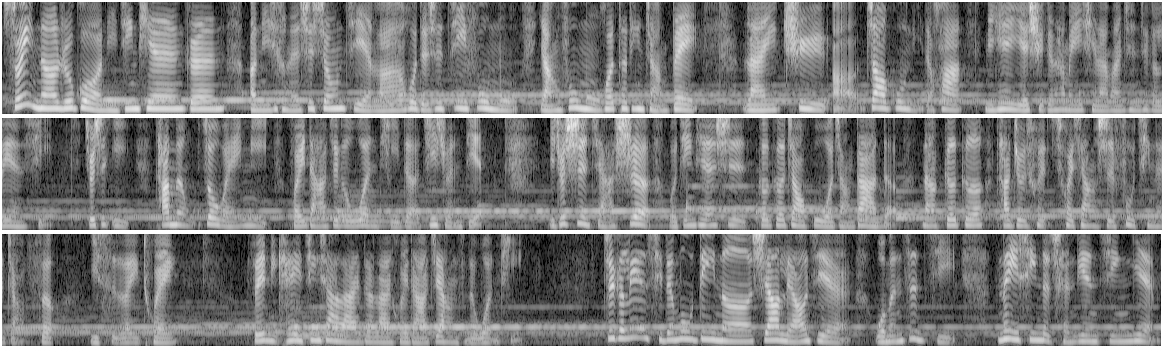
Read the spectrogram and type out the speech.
所以呢，如果你今天跟呃，你是可能是兄姐啦，或者是继父母、养父母或特定长辈来去呃照顾你的话，你可以也许跟他们一起来完成这个练习。就是以他们作为你回答这个问题的基准点，也就是假设我今天是哥哥照顾我长大的，那哥哥他就会会像是父亲的角色，以此类推。所以你可以静下来的来回答这样子的问题。这个练习的目的呢，是要了解我们自己内心的沉淀经验。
